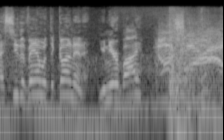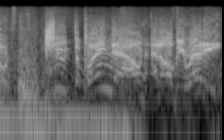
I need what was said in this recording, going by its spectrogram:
I see the van with the gun in it. You nearby? Not far out! Shoot the plane down, and I'll be ready!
